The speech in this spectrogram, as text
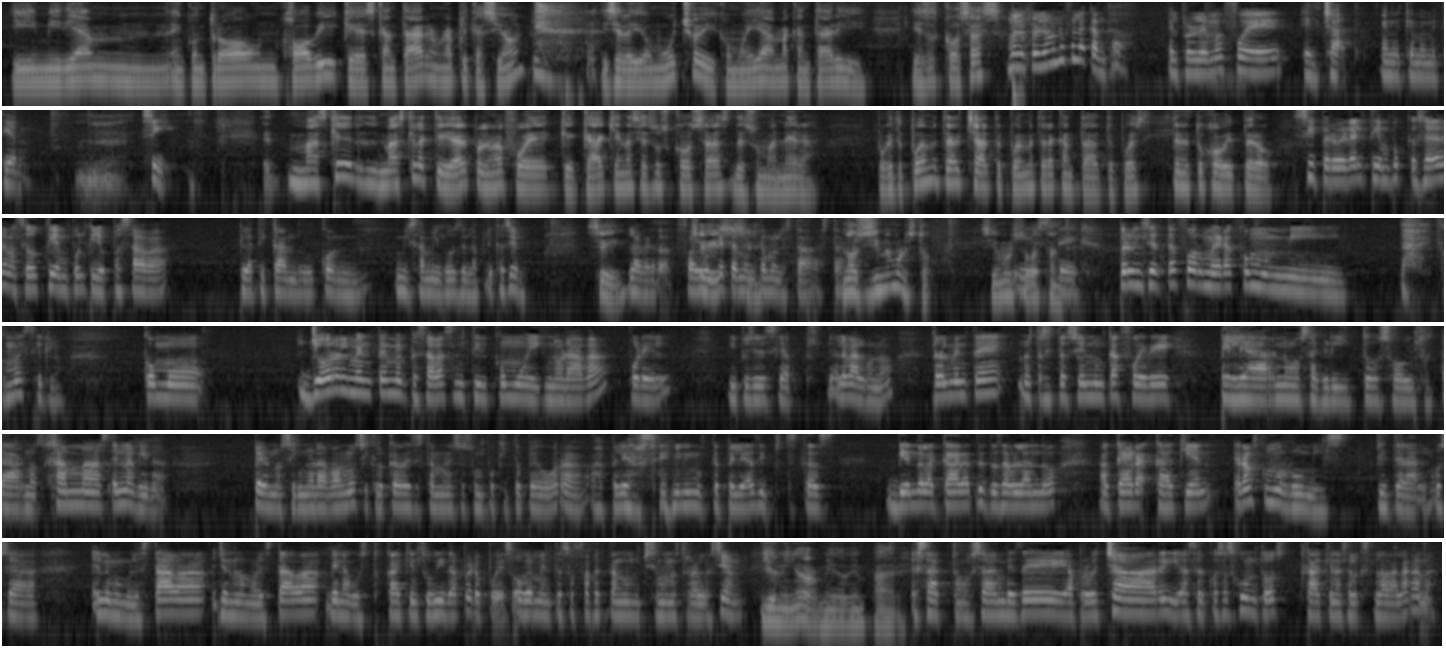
Y Miriam encontró un hobby que es cantar en una aplicación y se le dio mucho y como ella ama cantar y, y esas cosas. Bueno, el problema no fue la cantada, el problema fue el chat en el que me metieron. Sí. Eh, más que, más que la actividad, el problema fue que cada quien hacía sus cosas de su manera. Porque te puedes meter al chat, te puedes meter a cantar, te puedes tener tu hobby, pero... Sí, pero era el tiempo, que, o sea, era demasiado tiempo el que yo pasaba platicando con mis amigos de la aplicación. Sí. La verdad, fue algo que también te molestaba bastante. No, sí, sí me molestó. Sí me molestó bastante. Este, pero en cierta forma era como mi... Ay, ¿Cómo decirlo? como yo realmente me empezaba a sentir como ignorada por él y pues yo decía, pues ya le valgo, ¿no? Realmente nuestra situación nunca fue de pelearnos a gritos o insultarnos, jamás en la vida. Pero nos ignorábamos y creo que a veces también eso es un poquito peor a, pelearse. Mínimo te peleas y pues te estás viendo la cara, te estás hablando a cara, cada quien. Éramos como roomies, literal. O sea, él no me molestaba, yo no lo molestaba, bien a gusto, cada quien su vida, pero pues obviamente eso fue afectando muchísimo nuestra relación. Y el niño dormido, bien padre. Exacto, o sea, en vez de aprovechar y hacer cosas juntos, cada quien hace lo que se le da la gana.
